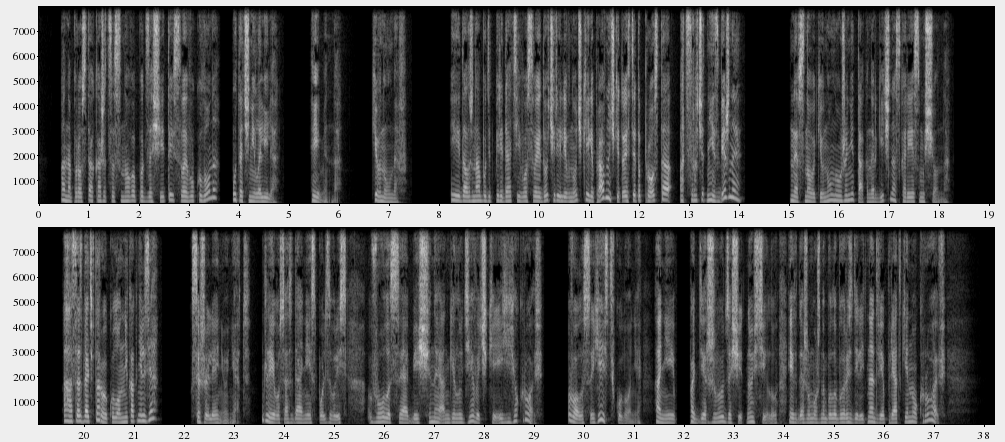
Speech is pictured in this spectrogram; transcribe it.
она просто окажется снова под защитой своего кулона? уточнила Лиля. Именно, кивнул Неф. И должна будет передать его своей дочери или внучке или правнучке, то есть это просто отсрочит неизбежное? Неф снова кивнул, но уже не так энергично, а скорее смущенно. А создать второй кулон никак нельзя? К сожалению, нет. Для его создания использовались волосы, обещанные ангелу девочки, и ее кровь. Волосы есть в кулоне, они поддерживают защитную силу, их даже можно было бы разделить на две прядки, но кровь...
